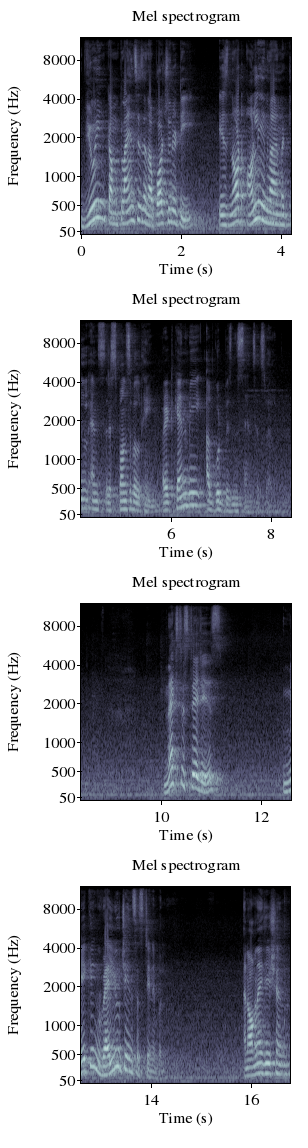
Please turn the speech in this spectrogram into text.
viewing compliance as an opportunity is not only environmental and responsible thing, but it can be a good business sense as well. Next stage is making value chain sustainable. An organization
